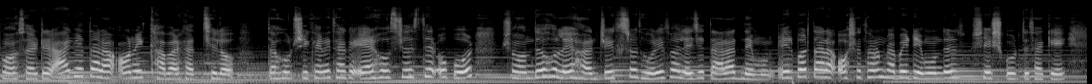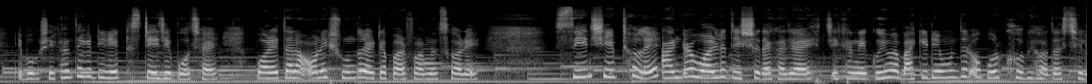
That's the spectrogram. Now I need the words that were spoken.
কনসার্টের আগে তারা অনেক খাবার খাচ্ছিল। তখন সেখানে থাকা এয়ার হোস্টেসদের ওপর সন্দেহ হলে হান্ট্রেক্সরা ধরে ফেলে যে তারা ডেমন এরপর তারা অসাধারণভাবে ডেমনদের শেষ করতে থাকে এবং সেখান থেকে ডিরেক্ট স্টেজে পৌঁছায়। পরে তারা অনেক সুন্দর একটা পারফরমেন্স করে। সিন শিফট হলে আন্ডারওয়ার্ল্ডের দৃশ্য দেখা যায়, যেখানে গুইমা বাকি ডেমনদের ওপর খুবই হতাশ ছিল,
